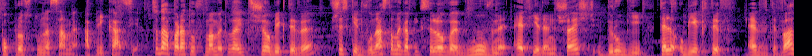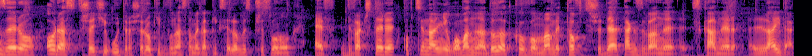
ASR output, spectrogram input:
po prostu na same aplikacje. Co do aparatów, mamy tutaj trzy obiektywy, wszystkie 12-megapikselowe, główny f1.6, drugi teleobiektyw f2.0 oraz trzeci ultraszeroki 12-megapikselowy z przysłoną f2.4. Opcjonalnie łamany na dodatkowo mamy TOF 3D, tak zwany skaner LiDAR.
